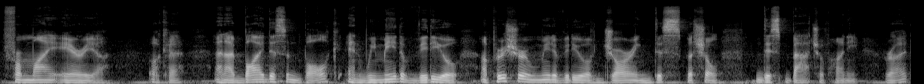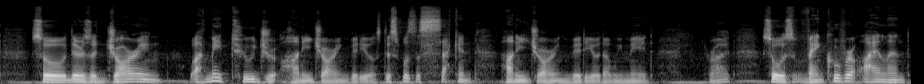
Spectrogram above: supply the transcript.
from my area. Okay, and I buy this in bulk, and we made a video. I'm pretty sure we made a video of jarring this special, this batch of honey, right? So there's a jarring. I've made two honey jarring videos. This was the second honey jarring video that we made, right? So it's Vancouver Island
